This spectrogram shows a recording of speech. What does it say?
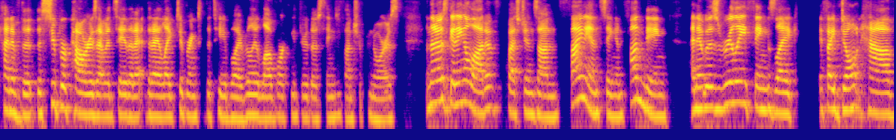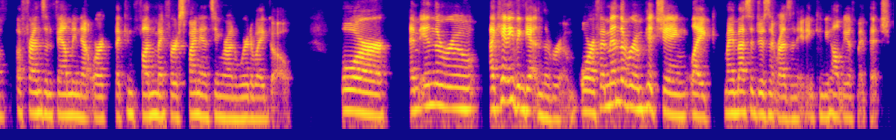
kind of the the superpowers I would say that I, that I like to bring to the table. I really love working through those things with entrepreneurs. And then I was getting a lot of questions on financing and funding And it was really things like if I don't have a friends and family network that can fund my first financing run, where do I go? Or I'm in the room, I can't even get in the room. Or if I'm in the room pitching, like my message isn't resonating, can you help me with my pitch?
